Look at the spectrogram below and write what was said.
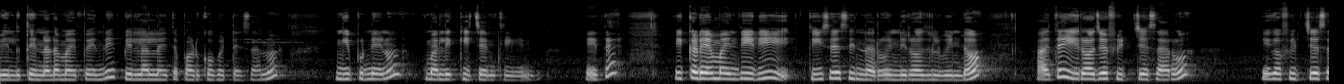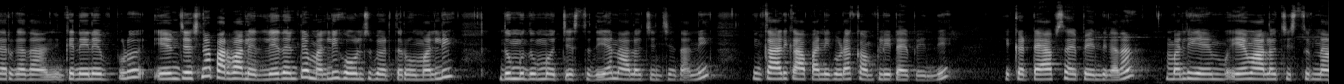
వీళ్ళు తినడం అయిపోయింది. పిల్లల్ని అయితే పడుకోబెట్టేశాను ఇప్పుడు నేను మళ్ళీ కిచెన్ క్లీన్. అయితే ఇక్కడ ఏమైంది? ఇది తీసేసిన్నారు ఇన్ని రోజులు విండో. అయితే ఈరోజే ఫిట్ చేశారు. ఇక ఫిట్ చేశారు కదా ఇంకా నేను ఎప్పుడు ఏం చేసినా పర్వాలేదు. లేదంటే మళ్ళీ హోల్స్ పెడతారు. మళ్ళీ దుమ్ము దుమ్ము వచ్చేస్తుంది అని ఆలోచించేదాన్ని. ఇంకా ఆడికి ఆ పని కూడా కంప్లీట్ అయిపోయింది. ఇక్కడ ట్యాప్స్ అయిపోయింది కదా. మళ్ళీ ఏం ఏం ఆలోచిస్తున్నా?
